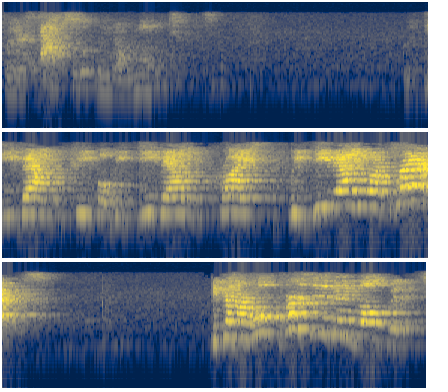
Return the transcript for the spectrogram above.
when there's absolutely no meaning to it. We devalue people. We devalue Christ. We devalue our prayers. Because our whole person isn't involved with it.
